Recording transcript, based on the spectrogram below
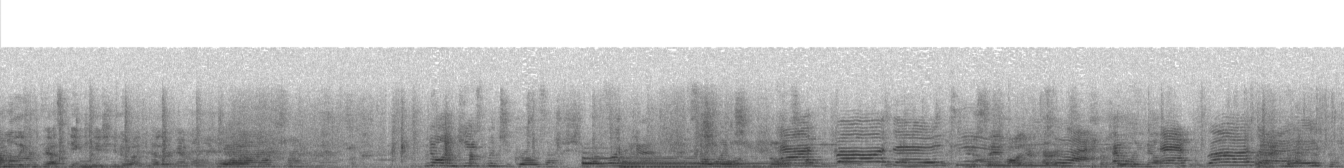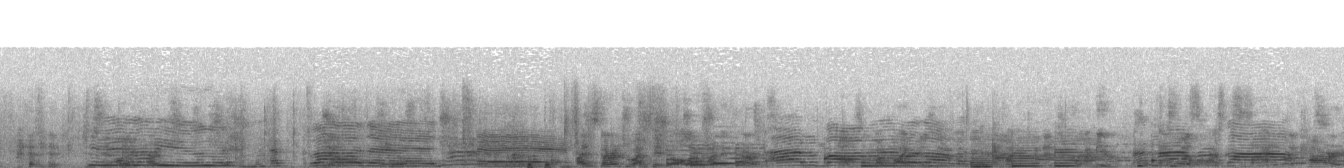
Emily Kapowski in case you knew another Emily. Yeah, I know. No, in case when she grows up, she will So when oh, she. Happy birthday to You save all your cards? Emily, no. Happy birthday Did you save all your you. Happy birthday. I started to, I saved all our wedding cards. Mom's about five years ago, I put it to, I mean, this was the first sign the card.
